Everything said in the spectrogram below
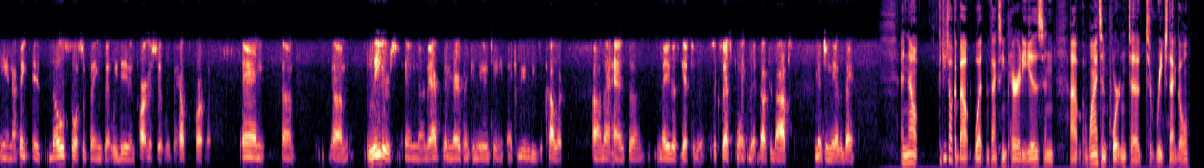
And I think it's those sorts of things that we did in partnership with the health department and um, um, leaders in uh, the African American community and communities of color uh, that has uh, made us get to the success point that Dr. Dobbs mentioned the other day. And now, could you talk about what vaccine parity is and uh, why it's important to, to reach that goal?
